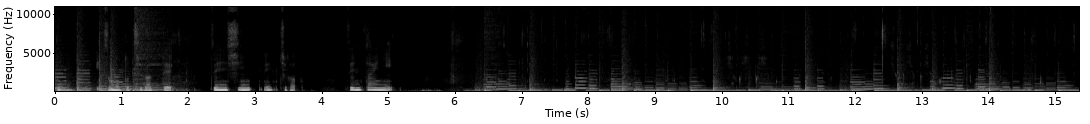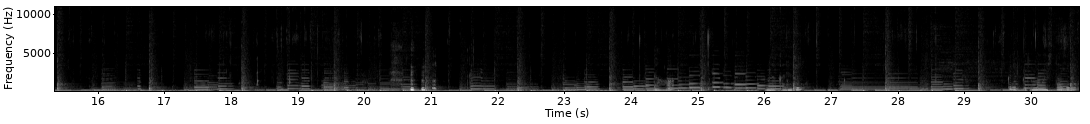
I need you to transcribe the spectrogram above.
どう？いつもと違って全身え違う。全体に。どう？こんな感じ？くりくり回してあげる。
